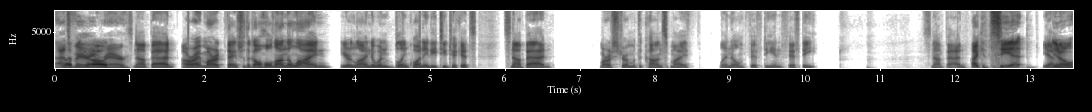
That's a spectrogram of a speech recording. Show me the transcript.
That's Let's very go. rare. It's not bad. All right, Mark. Thanks for the call. Hold on the line. You're in line to win Blink 182 tickets. It's not bad. Markstrom with the Conn Smythe. Lindholm 50 and 50. It's not bad. I could see it. Yeah. You know,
